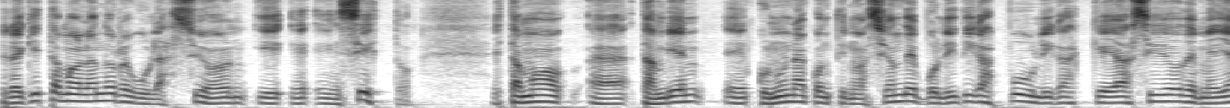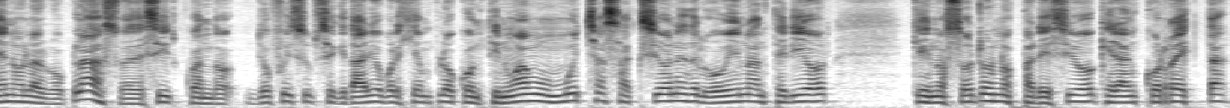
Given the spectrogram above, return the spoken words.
pero aquí estamos hablando de regulación y, e, e insisto, estamos eh, también eh, con una continuación de políticas públicas que ha sido de mediano o largo plazo. Es decir, cuando yo fui subsecretario, por ejemplo, continuamos muchas acciones del gobierno anterior que nosotros nos pareció que eran correctas,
